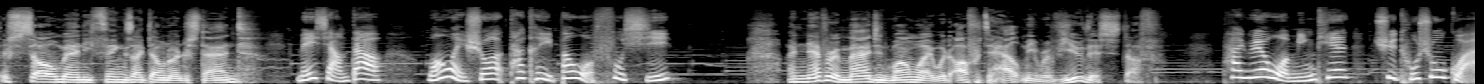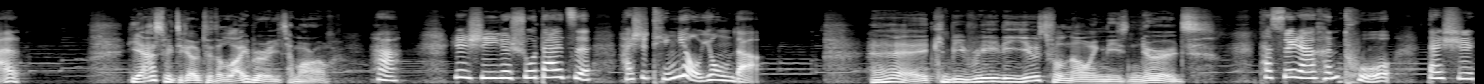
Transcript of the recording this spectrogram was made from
There's so many things I don't understand. 没想到王伟说他可以帮我复习。 I never imagined Wang Wei would offer to help me review this stuff. 他约我明天去图书馆， He asked me to go to the library tomorrow. 哈，认识一个书呆子还是挺有用的。 Hey, it can be really useful knowing these nerds. 他虽然很土， 但是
